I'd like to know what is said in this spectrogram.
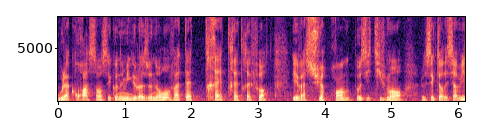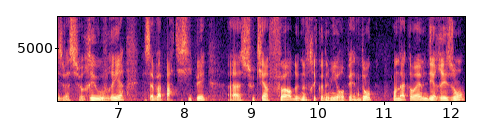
où la croissance économique de la zone euro va être très très très forte et va surprendre positivement. Le secteur des services va se réouvrir et ça va participer à un soutien fort de notre économie européenne. Donc, on a quand même des raisons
